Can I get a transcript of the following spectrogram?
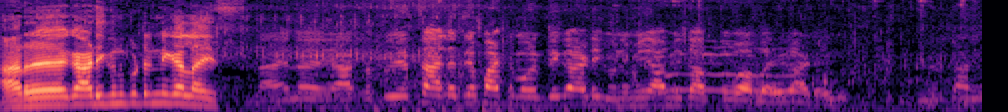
अरे गाडी घेऊन कुठे निघालायस? ते चालत आता तू गाडी घेऊन. मी आम्ही जातो बाबा हे गाड्या घेऊन.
